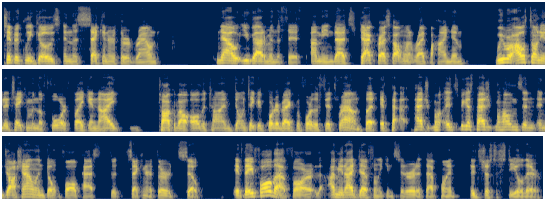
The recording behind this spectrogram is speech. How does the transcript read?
typically goes in the second or third round. Now you got him in the fifth. I mean, that's Dak Prescott went right behind him. We were, I was telling you to take him in the fourth. Like, and I talk about all the time, don't take a quarterback before the fifth round. But if Patrick, it's because Patrick Mahomes and, and Josh Allen don't fall past the second or third. So if they fall that far, I mean, I definitely consider it at that point. It's just a steal there.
